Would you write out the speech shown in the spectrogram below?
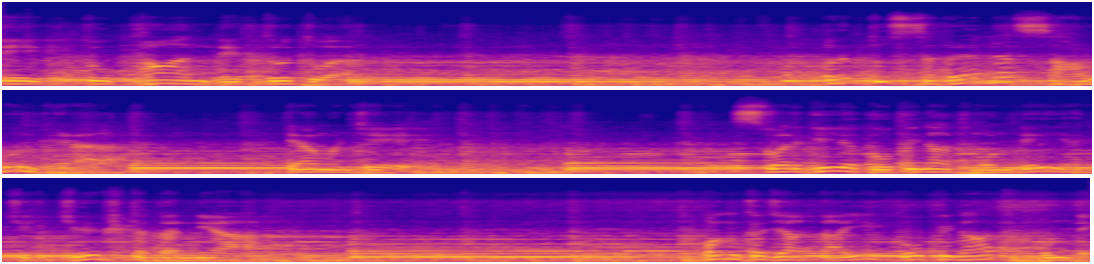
एक तुफान नेतृत्व. परंतु सगळ्यांना सावरून घेणारा. त्या म्हणजे स्वर्गीय गोपीनाथ मुंडे यांची ज्येष्ठ कन्या पंकजाताई गोपीनाथ मुंडे।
